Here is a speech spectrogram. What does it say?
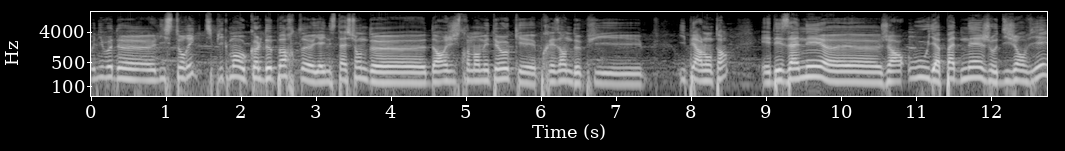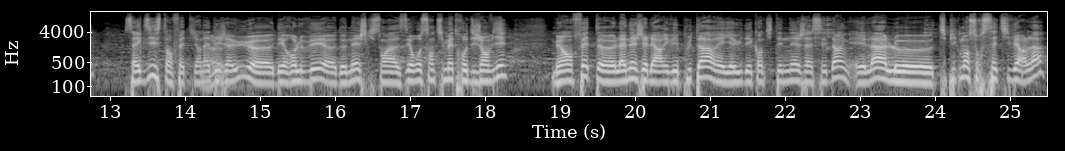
Au niveau de l'historique, typiquement au col de Porte, euh, il y a une station de- d'enregistrement météo qui est présente depuis hyper longtemps. Et des années euh, genre où il n'y a pas de neige au 10 janvier, ça existe en fait. Il y en a Ah ouais. déjà eu euh, des relevés de neige qui sont à 0 cm au 10 janvier. Mais en fait, euh, la neige, elle est arrivée plus tard et il y a eu des quantités de neige assez dingues. Et là, le, typiquement sur cet hiver-là,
